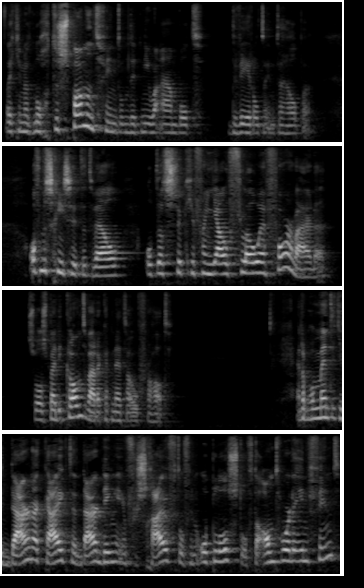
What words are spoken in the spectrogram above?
Dat je het nog te spannend vindt om dit nieuwe aanbod de wereld in te helpen. Of misschien zit het wel op dat stukje van jouw flow en voorwaarden. Zoals bij die klant waar ik het net over had. En op het moment dat je daar naar kijkt en daar dingen in verschuift of in oplost of de antwoorden in vindt,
